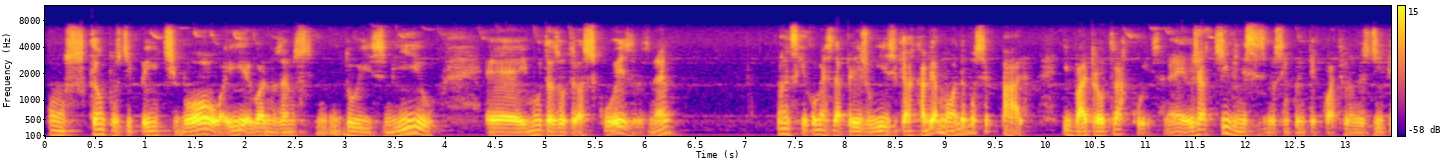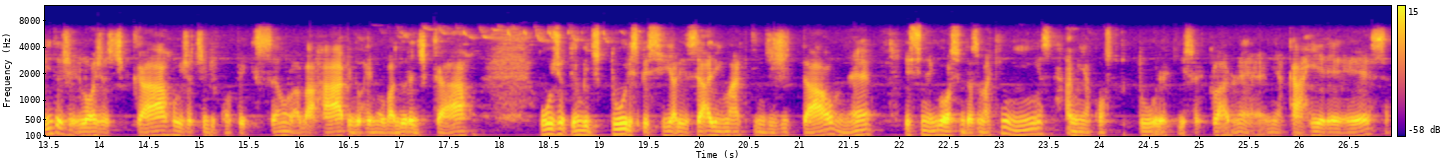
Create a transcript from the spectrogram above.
com os campos de paintball aí, agora nos anos 2000, é, e muitas outras coisas, né? antes que comece a dar prejuízo, que acabe a moda, você para e vai para outra coisa. Né? Eu já tive nesses meus 54 anos de vida lojas de carro, já tive confecção, lava rápido, renovadora de carro. Hoje eu tenho uma editora especializada em marketing digital, né? esse negócio das maquininhas, a minha construtora, que isso é claro, né? minha carreira é essa,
